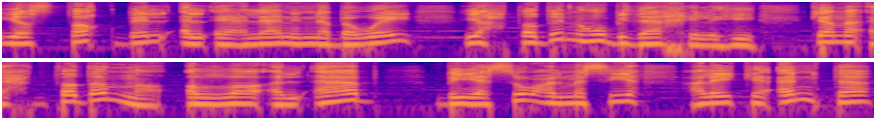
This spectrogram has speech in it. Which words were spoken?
يستقبل الإعلان النبوي يحتضنه بداخله. كما احتضن الله الآب بيسوع المسيح عليك أنت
